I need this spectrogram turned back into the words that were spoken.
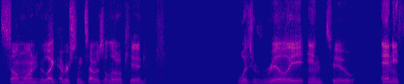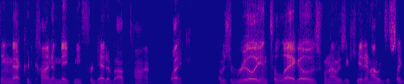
someone who, like, ever since I was a little kid, was really into anything that could kind of make me forget about time. Like, I was really into Legos when I was a kid, and I would just like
